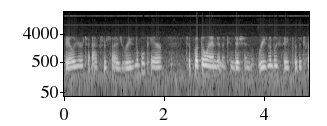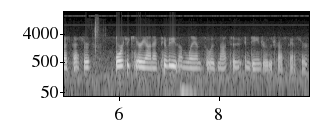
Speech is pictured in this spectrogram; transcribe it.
failure to exercise reasonable care to put the land in a condition reasonably safe for the trespasser or to carry on activities on the land so as not to endanger the trespasser.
